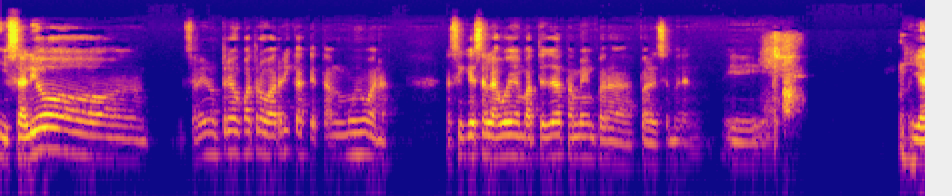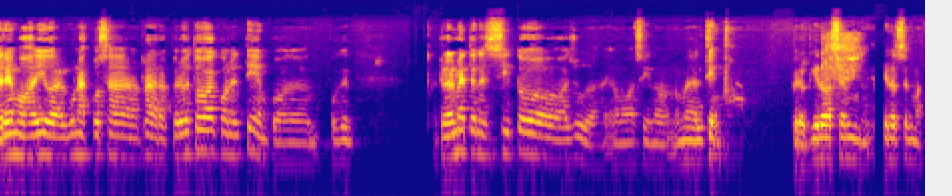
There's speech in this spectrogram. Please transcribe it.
y salió, salieron tres o cuatro barricas que están muy buenas. Así que esas las voy a embatallar también para, para el semerén. Y, y haremos ahí algunas cosas raras, pero esto va con el tiempo, porque realmente necesito ayuda, digamos así, no, no me da el tiempo, pero quiero hacer, quiero hacer más.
